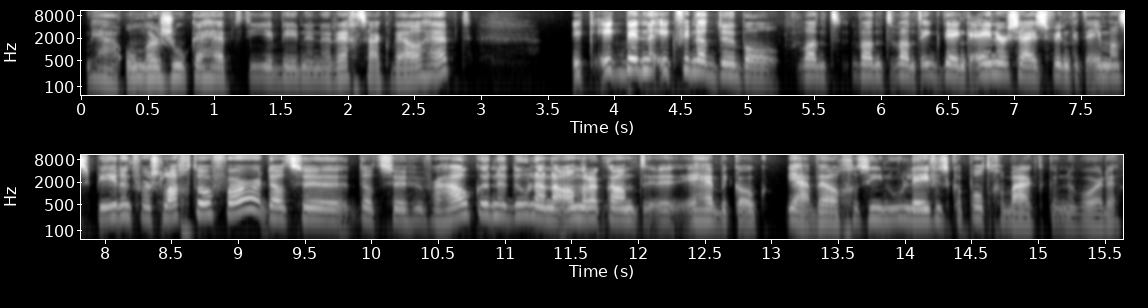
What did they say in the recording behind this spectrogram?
ja, onderzoeken hebt die je binnen een rechtszaak wel hebt. Ik, ik, ben, ik vind dat dubbel. Want, want, want ik denk enerzijds vind ik het emanciperend voor slachtoffer... dat ze, dat ze hun verhaal kunnen doen. Aan de andere kant eh, heb ik ook ja, wel gezien... hoe levens kapot gemaakt kunnen worden.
